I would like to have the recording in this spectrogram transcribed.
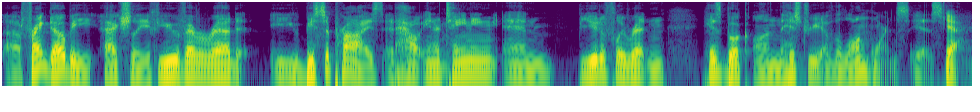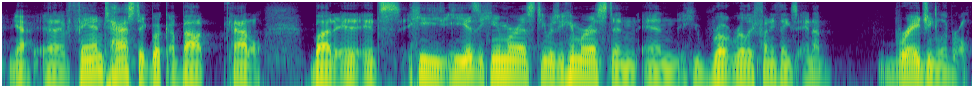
uh, Frank Dobie, actually, if you've ever read, you'd be surprised at how entertaining and beautifully written his book on the history of the Longhorns is. Yeah, yeah. A fantastic book about cattle. But it, it's he he is a humorist. He was a humorist and and he wrote really funny things and a raging liberal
